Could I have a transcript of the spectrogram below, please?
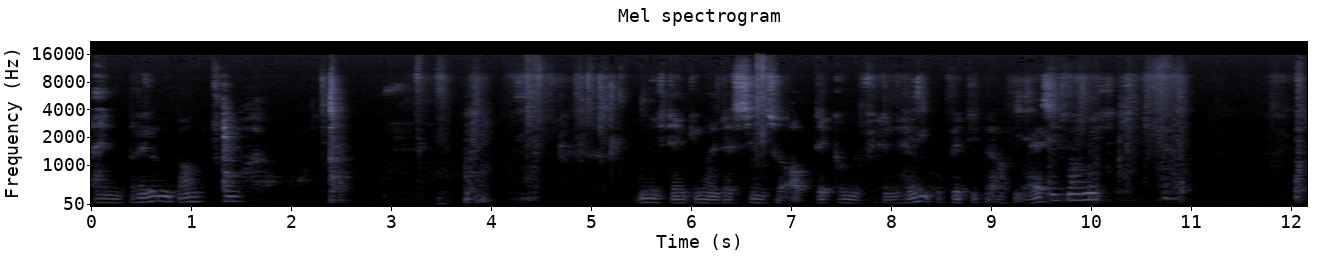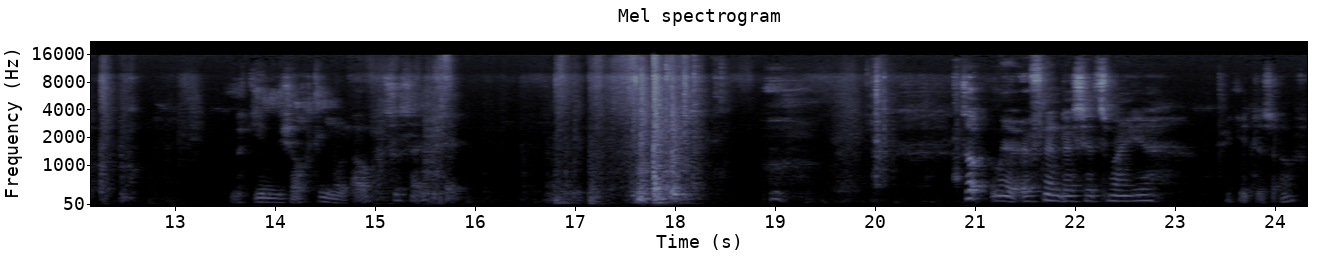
ein Brillenbandtuch und ich denke mal, das sind so Abdeckungen für den Helm. Ob wir die brauchen, weiß ich noch nicht. Wir gehen die Schachtel mal auch zur Seite. So, wir öffnen das jetzt mal hier. Wie geht das auf?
